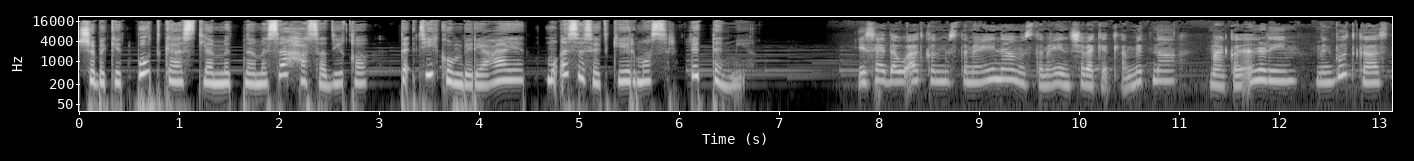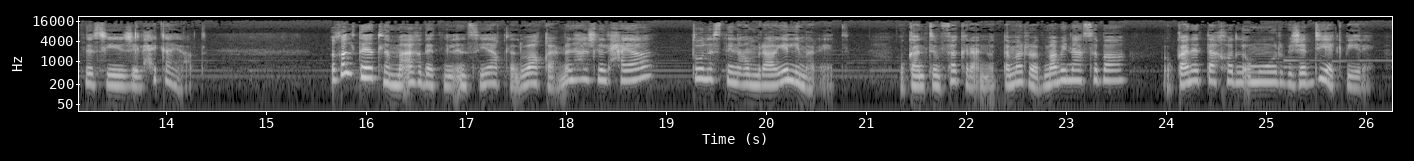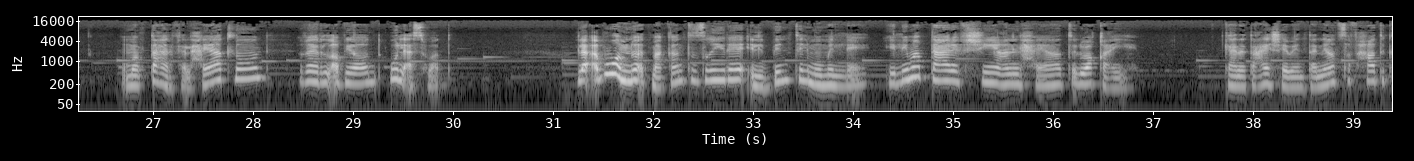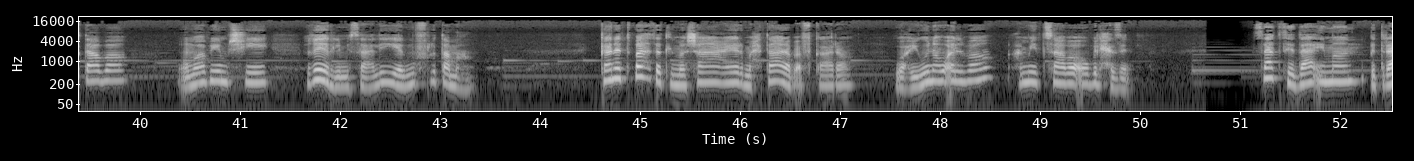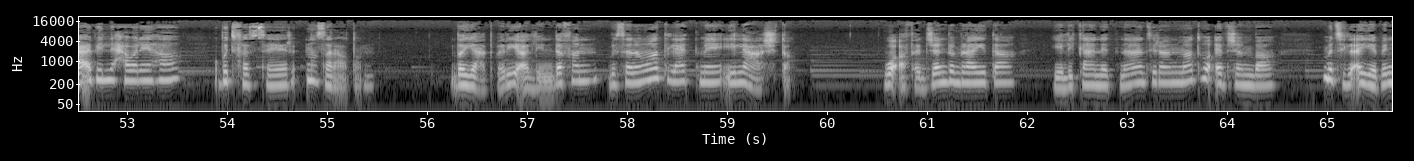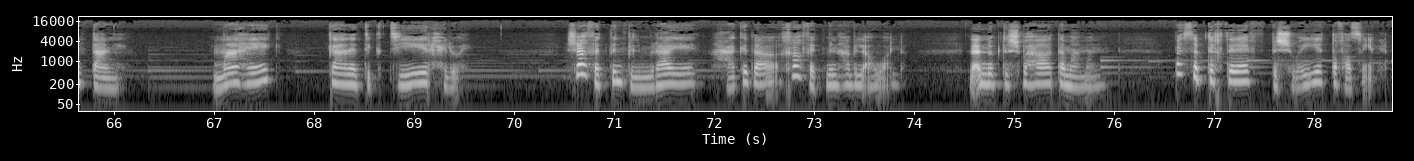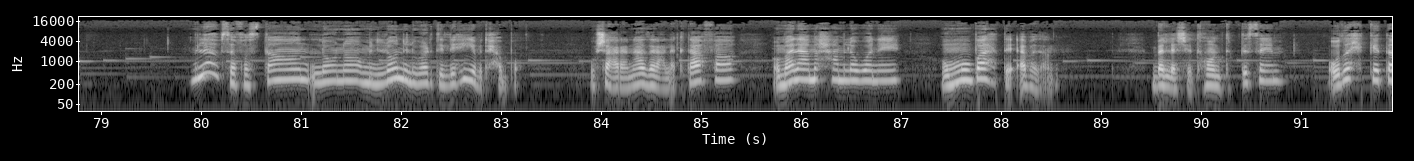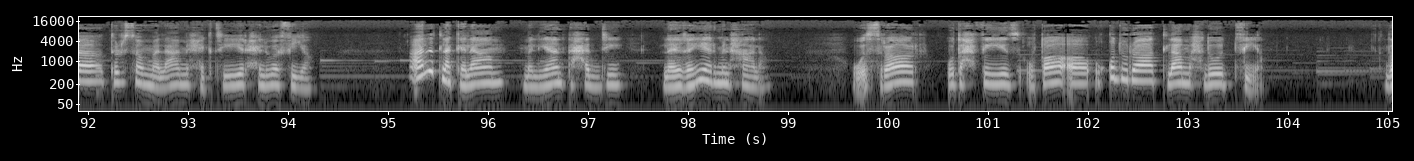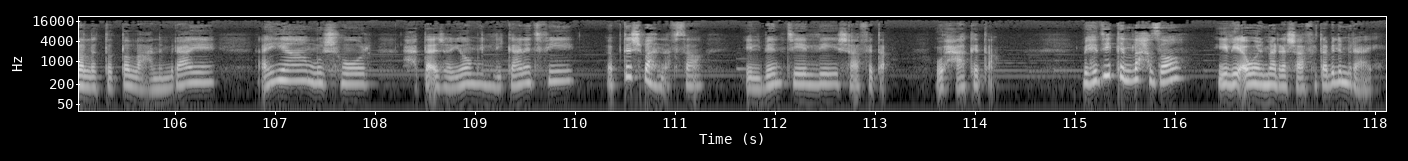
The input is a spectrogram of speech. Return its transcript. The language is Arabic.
شبكة بودكاست لمتنا مساحة صديقة تأتيكم برعاية مؤسسة كير مصر للتنمية. يسعد أوقاتكم مستمعينا مستمعين شبكة لمتنا معكم أنا ريم من بودكاست نسيج الحكايات. غلطت لما أخذت من الانسياق للواقع منهج للحياة طول سنين عمرها يلي مرقت. وكانت مفكرة أنه التمرد ما بيناسبها وكانت تاخد الأمور بجدية كبيرة. وما بتعرف الحياة لون غير الأبيض والأسود. لأبوها من وقت ما كانت صغيرة البنت المملة اللي ما بتعرف شي عن الحياة الواقعية. كانت عايشة بين تنيات صفحات كتابها وما بيمشي غير المثالية المفرطة معها كانت باهتة المشاعر محتارة بأفكارها وعيونها وقلبها عم يتسابقوا بالحزن. ساكتة دائما بتراقب اللي حواليها وبتفسر نظراتهم. ضيعت بريئة اللي اندفن بسنوات العتمة اللي عاشتها. وقفت جنب مرايتها يلي كانت نادرا ما توقف جنبها مثل أي بنت تانية. ومع هيك؟ كانت كتير حلوة. شافت بنت بالمراية حاجتها خافت منها بالأول لأنه بتشبهها تماما بس بتختلف بشوية تفاصيل. ملابسة فستان لونه من لون الورد اللي هي بتحبه وشعرها نازل على كتافها وملامحها ملونة ومو باهتة أبدا. بلشت هون تبتسم وضحكتها ترسم ملامح كتير حلوة فيها. قالت لها كلام مليان تحدي ليغير من حالها. وإصرار وتحفيز وطاقة وقدرات لا محدود فيها. ظلت تطلع على المراية أيام وشهور حتى أجا يوم اللي كانت فيه بتشبه نفسها البنت اللي شافتها وحاكتها. بهديك اللحظة يلي أول مرة شافتها بالمراية.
